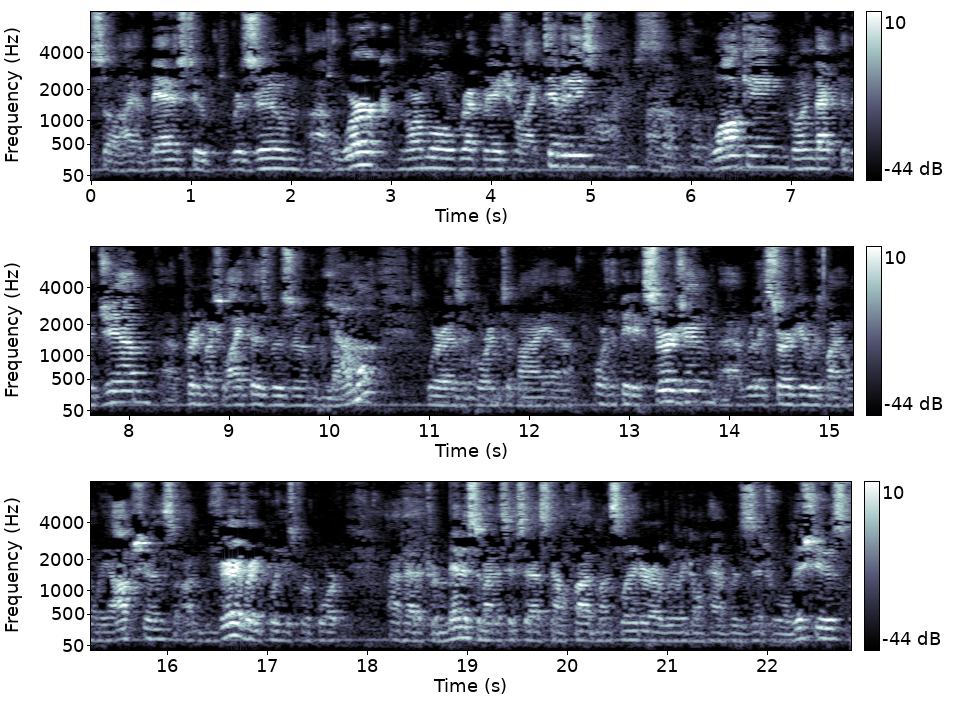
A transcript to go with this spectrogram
so I have managed to resume uh, work, normal recreational activities, uh, walking, going back to the gym. Uh, pretty much life has resumed normal. Whereas, according to my uh, orthopedic surgeon, uh, really surgery was my only option. So I'm very, very pleased to report I've had a tremendous amount of success now. Five months later, I really don't have residual issues.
